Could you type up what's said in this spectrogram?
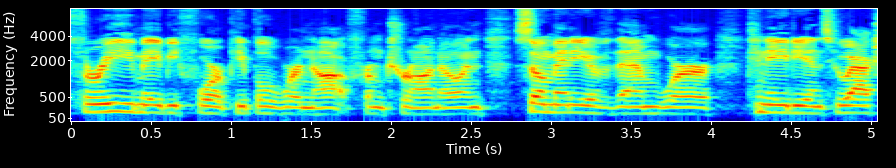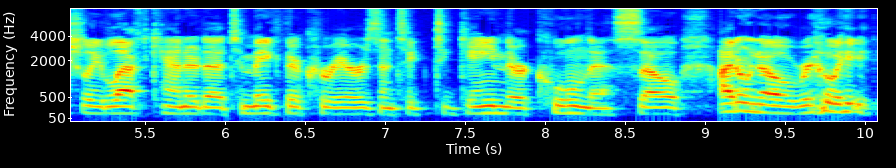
three, maybe four people were not from Toronto, and so many of them were Canadians who actually left Canada to make their careers and to, to gain their coolness. So I don't know really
